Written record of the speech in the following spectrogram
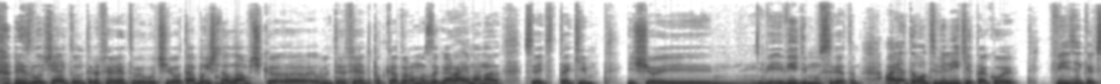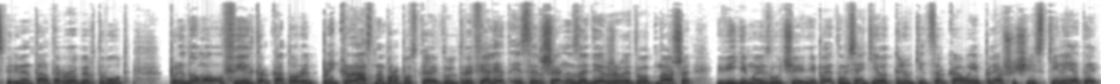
излучает ультрафиолетовые лучи. Вот обычно лампочка э, ультрафиолета, под которой мы загораем, она светит таким еще и видимым светом. А это вот великий такой физик, экспериментатор Роберт Вуд придумал фильтр, который прекрасно пропускает ультрафиолет и совершенно задерживает вот наше видимое излучение. Поэтому всякие вот трюки цирковые, пляшущие скелеты,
